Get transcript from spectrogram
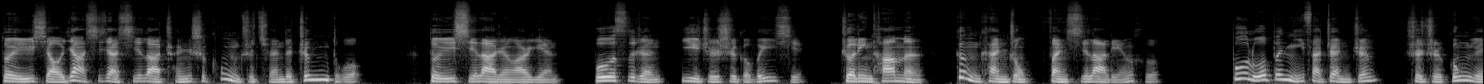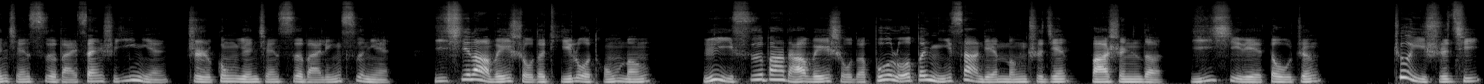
对于小亚细亚希腊城市控制权的争夺。对于希腊人而言，波斯人一直是个威胁，这令他们更看重泛希腊联合。波罗奔尼撒战争是指公元前431年至公元前404年，以希腊为首的提洛同盟与以斯巴达为首的波罗奔尼撒联盟之间发生的一系列斗争。这一时期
